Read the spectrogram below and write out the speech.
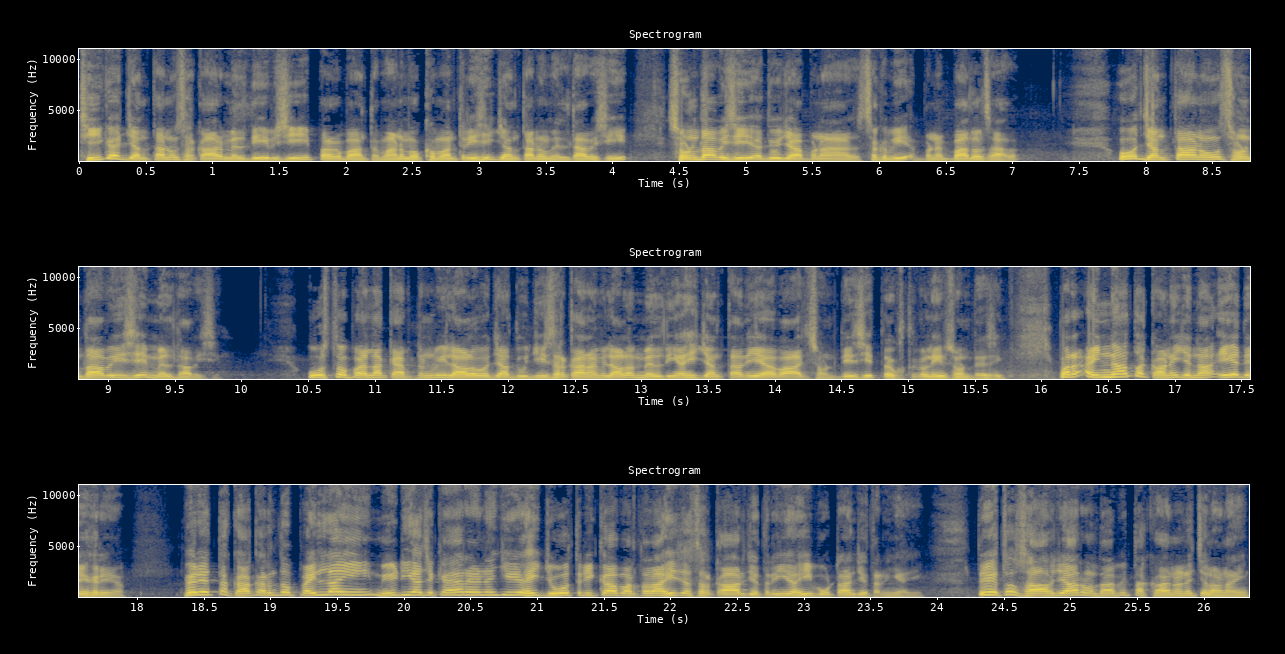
ਠੀਕ ਹੈ ਜਨਤਾ ਨੂੰ ਸਰਕਾਰ ਮਿਲਦੀ ਵੀ ਸੀ ਭਗਵੰਤ ਮਾਨ ਮੁੱਖ ਮੰਤਰੀ ਸੀ ਜਨਤਾ ਨੂੰ ਮਿਲਦਾ ਵੀ ਸੀ ਸੁਣਦਾ ਵੀ ਸੀ ਦੂਜਾ ਆਪਣਾ ਸੁਖਬੀਰ ਆਪਣਾ ਬਾਦਲ ਸਾਹਿਬ। ਉਹ ਜਨਤਾ ਨੂੰ ਸੁਣਦਾ ਵੀ ਸੀ ਮਿਲਦਾ ਵੀ ਸੀ। ਉਸ ਤੋਂ ਪਹਿਲਾਂ ਕੈਪਟਨ ਵੀ ਲਾ ਲਓ ਜਾਂ ਦੂਜੀ ਸਰਕਾਰਾਂ ਵੀ ਲਾ ਲਓ ਮਿਲਦੀਆਂ ਸੀ ਜਨਤਾ ਦੀ ਆਵਾਜ਼ ਸੁਣਦੀ ਸੀ ਤਕਲੀਫ ਸੁਣਦੇ ਸੀ। ਪਰ ਇੰਨਾ ਧੱਕਾ ਨਹੀਂ ਜਿੰਨਾ ਇਹ ਦੇਖ ਰਹੇ ਆ ਫਿਰ ਇਹ ਧੱਕਾ ਕਰਨ ਤੋਂ ਪਹਿਲਾਂ ਹੀ ਮੀਡੀਆ 'ਚ ਕਹਿ ਰਹੇ ਨੇ ਜੀ ਅਸੀਂ ਜੋ ਤਰੀਕਾ ਵਰਤਦਾ ਸੀ ਤੇ ਸਰਕਾਰ ਜਿੱਤਣੀ ਅਸੀਂ ਵੋਟਾਂ ਜਿੱਤਣੀਆਂ ਜੀ। ਤੇ ਇੱਥੋਂ ਸਾਫ਼ ਜ਼ਾਹਰ ਹੁੰਦਾ ਵੀ ਧੱਕਾ ਇਹਨਾਂ ਨੇ ਚਲਾਣਾ ਹੈ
